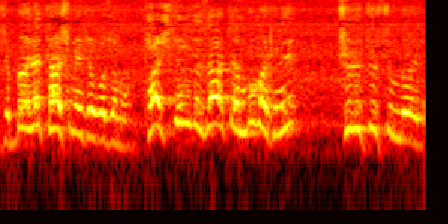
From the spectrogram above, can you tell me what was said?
İşte böyle taşmayacak o zaman. Taştığında zaten bu makineyi çürütürsün böyle.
